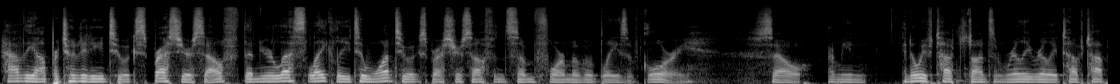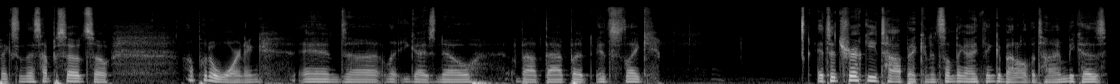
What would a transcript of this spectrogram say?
have the opportunity to express yourself, then you're less likely to want to express yourself in some form of a blaze of glory. So, I mean, I know we've touched on some really, really tough topics in this episode, so I'll put a warning and uh, let you guys know about that. But it's like, it's a tricky topic, and it's something I think about all the time because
